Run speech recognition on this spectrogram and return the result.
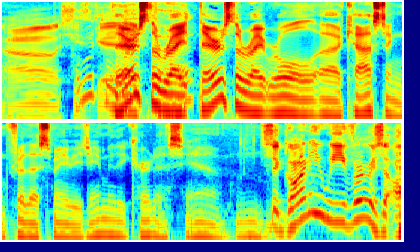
Oh, she's would good. like There's the that. right. There's the right role uh, casting for this. Maybe Jamie Lee Curtis. Yeah. Mm. Sigourney Weaver is Helen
